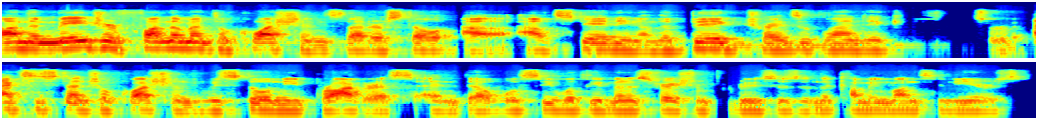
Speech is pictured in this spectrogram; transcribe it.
on the major fundamental questions that are still uh, outstanding, on the big transatlantic sort of existential questions, we still need progress, and uh, we'll see what the administration produces in the coming months and years.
